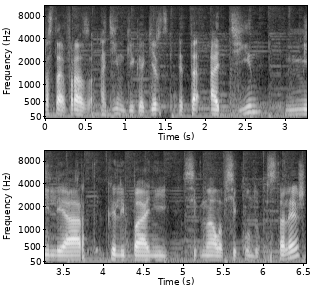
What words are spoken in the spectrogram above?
простая фраза, 1 гигагерц это 1 миллиард колебаний сигнала в секунду. Представляешь?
